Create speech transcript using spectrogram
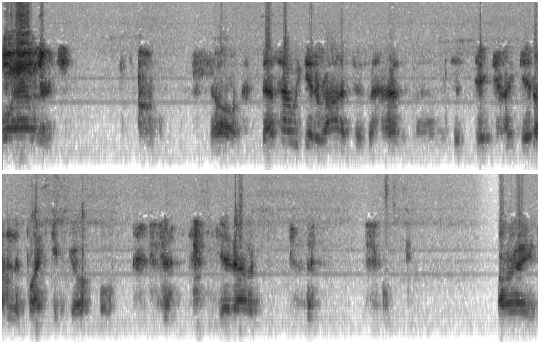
No hazards. No, that's how we get around if there's a hazard, man. We just take, get on the bike and go. get out. All right.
